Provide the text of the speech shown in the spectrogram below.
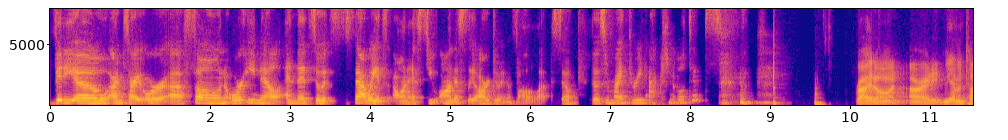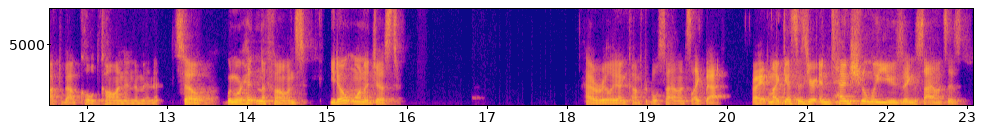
video, I'm sorry, or uh, phone or email. And then so it's that way it's honest. You honestly are doing a follow up. So those are my three actionable tips. right on. All righty. We haven't talked about cold calling in a minute. So when we're hitting the phones, you don't want to just have a really uncomfortable silence like that right? My guess is you're intentionally using silences.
